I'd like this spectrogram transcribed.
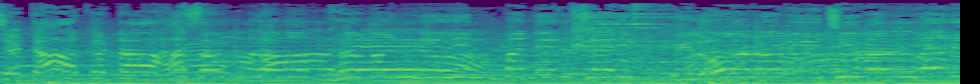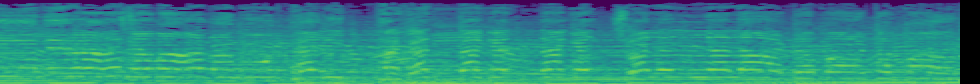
जटाकटाः सौकाभ्रमण्योणीजिवल्लीराजमानमूधरि भगद्दगद्दगज्ज्वलल्ललाटपाटपाम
